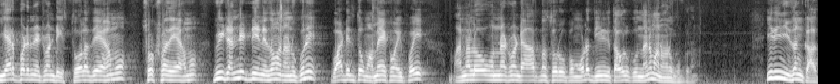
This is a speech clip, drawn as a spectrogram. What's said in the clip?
ఏర్పడినటువంటి స్థూలదేహము సూక్ష్మదేహము వీటన్నిటినీ నిజమని అనుకుని వాటితో మమేకం అయిపోయి మనలో ఉన్నటువంటి ఆత్మస్వరూపం కూడా దీనికి తగులుకుందని మనం అనుకుంటున్నాం. ఇది నిజం కాదు.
